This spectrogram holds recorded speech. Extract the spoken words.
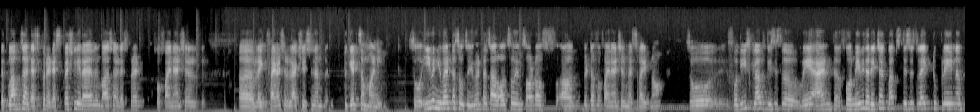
the clubs are desperate, especially Real and Barca are desperate for financial, uh, like financial relaxation and to get some money. So even Juventus also, Juventus are also in sort of a bit of a financial mess right now. So for these clubs, this is a way, and for maybe the richer clubs, this is like to play in a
